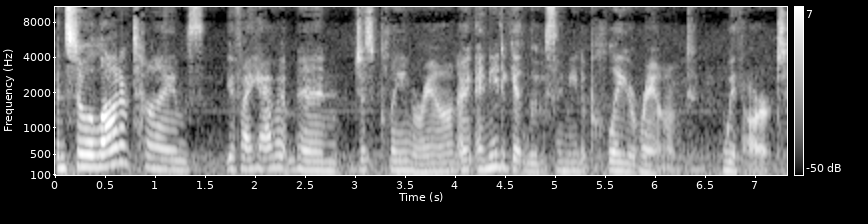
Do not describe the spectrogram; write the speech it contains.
And so a lot of times, if I haven't been just playing around, I, I need to get loose. I need to play around with art.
